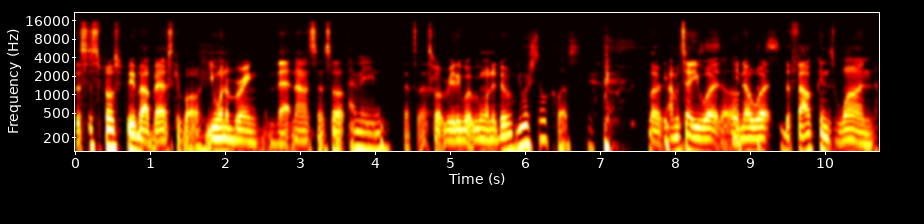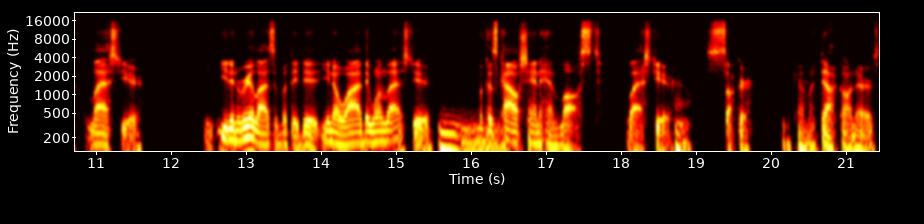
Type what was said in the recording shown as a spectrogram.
this is supposed to be about basketball. You want to bring that nonsense up? I mean, That's that's what really what we want to do. you were so close. Look, I'm gonna tell you what. So you know what? The Falcons won last year. You didn't realize it, but they did. You know why they won last year? Because Mm, Kyle Shanahan lost last year. oh, Sucker. okay. Got my doc on nerves.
